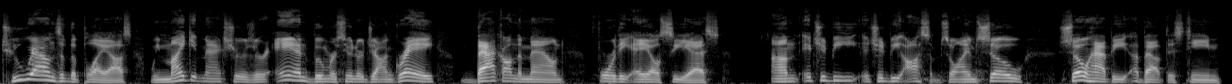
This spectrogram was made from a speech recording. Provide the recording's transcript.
two rounds of the playoffs. We might get Max Scherzer and Boomer Sooner Jon Gray back on the mound for the ALCS. Um, it should be it should be awesome. So I'm so so happy about this team.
